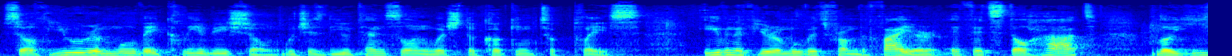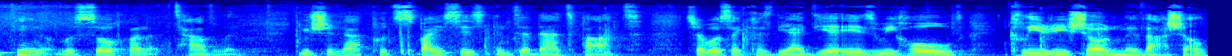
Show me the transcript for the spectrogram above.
So if you remove a Kli Rishon, which is the utensil in which the cooking took place, even if you remove it from the fire, if it's still hot, lo yitin l'sochan tavlin. You should not put spices into that pot. So I because the idea is we hold kli rishon mevashal,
